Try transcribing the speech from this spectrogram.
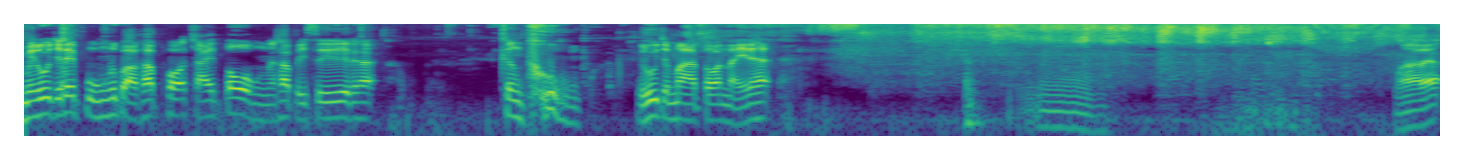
ไม่รู้จะได้ปรุงหรือเปล่าครับ เพราะใช้โต้งนะครับ ไปซื้อนะฮะ เครื่องปรุงไม่รู้จะมาตอนไหนนะฮะมาแล้ว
